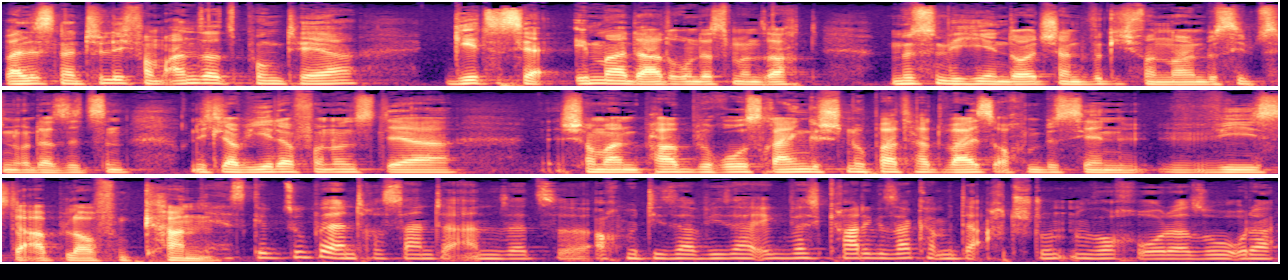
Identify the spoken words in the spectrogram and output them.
weil es natürlich vom Ansatzpunkt her geht es ja immer darum, dass man sagt, müssen wir hier in Deutschland wirklich von 9 bis 17 Uhr da sitzen. Und ich glaube, jeder von uns, der schon mal ein paar Büros reingeschnuppert hat, weiß auch ein bisschen, wie es da ablaufen kann. Es gibt super interessante Ansätze, auch mit dieser, gesagt, was ich gerade gesagt habe, mit der 8-Stunden-Woche oder so. Oder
